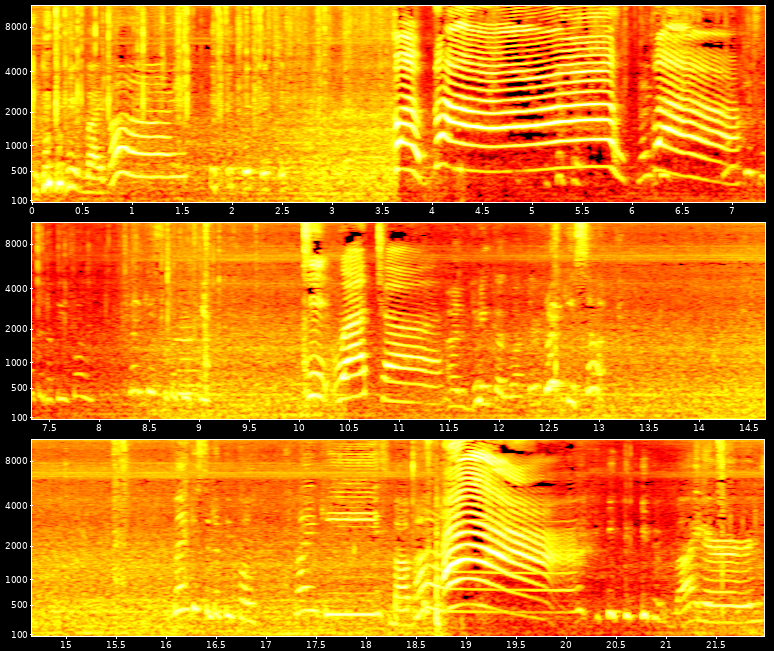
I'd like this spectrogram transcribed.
Bye-bye. Like Baba. Kiss na to the people. Flying kiss to the people. Keep water. I'll drink a water. Flying kiss up. Flying kiss to the people. Flying kiss. Bye-bye. Ah. Buyers.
